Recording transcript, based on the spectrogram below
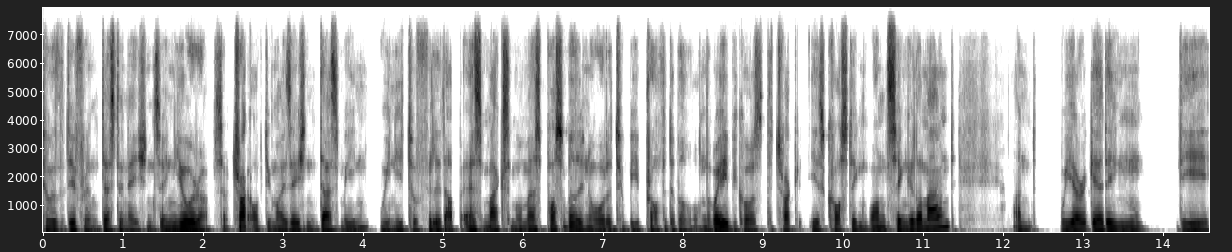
to the different destinations in Europe. So truck optimization does mean we need to fill it up as maximum as possible in order to be profitable on the way because the truck is costing one single amount and we are getting the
